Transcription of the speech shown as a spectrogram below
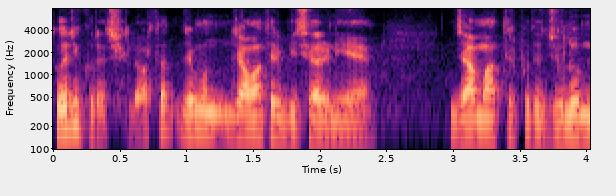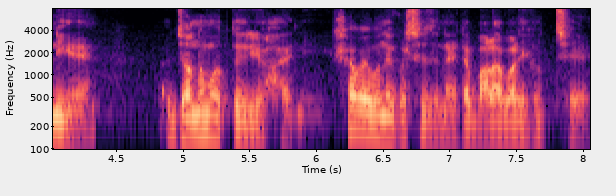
তৈরি করেছিল। অর্থাৎ যেমন জামাতের বিচার নিয়ে, জামাতের প্রতি জুলুম নিয়ে জনমত তৈরি হয়নি। সবাই মনে করছে যে না, এটা বাড়াবাড়ি হচ্ছে।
